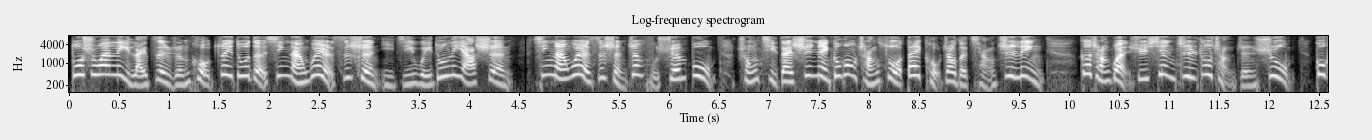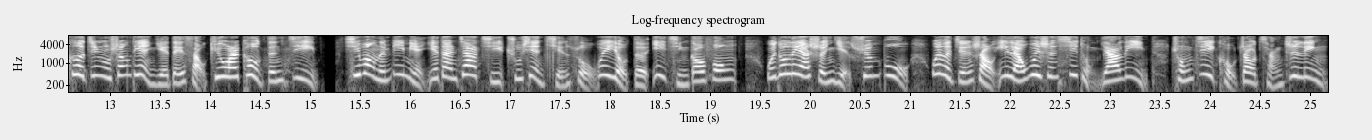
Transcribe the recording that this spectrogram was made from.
多数案例来自人口最多的新南威尔斯省以及维多利亚省。新南威尔斯省政府宣布重启在室内公共场所戴口罩的强制令，各场馆需限制入场人数，顾客进入商店也得扫 QR code 登记。希望能避免耶诞假期出现前所未有的疫情高峰。维多利亚省也宣布，为了减少医疗卫生系统压力，重启口罩强制令。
